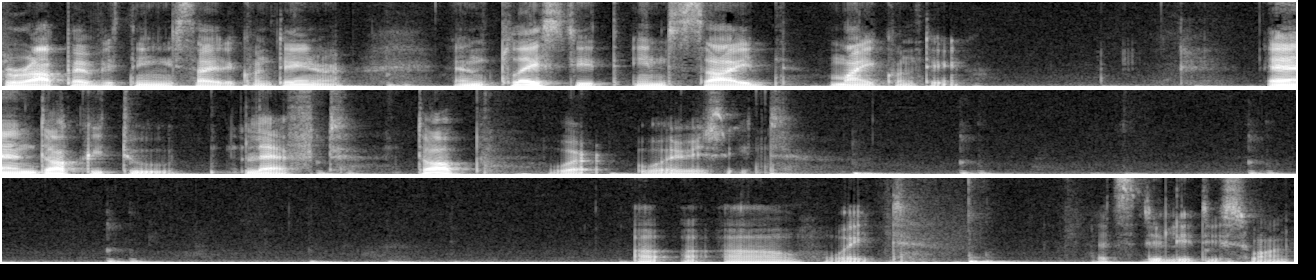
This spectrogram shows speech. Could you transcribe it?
wrap everything inside a container and placed it inside my container. And dock it to left top. Where, where is it? Oh, oh, oh, wait. Let's delete this one.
